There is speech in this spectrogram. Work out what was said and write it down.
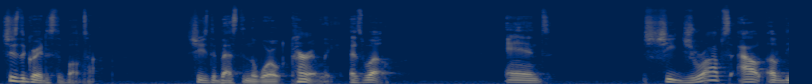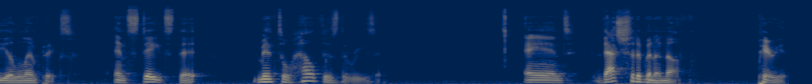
She's the greatest of all time. She's the best in the world currently as well. And she drops out of the Olympics and states that mental health is the reason. And that should have been enough, period.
